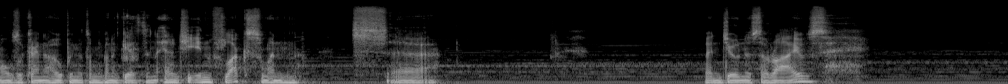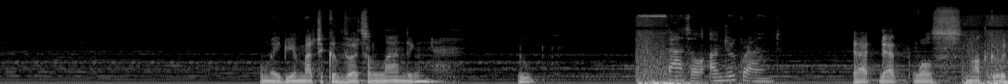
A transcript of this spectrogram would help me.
I'm also kind of hoping that I'm gonna get an energy influx when uh, when Jonas arrives. Or maybe a magic converter landing. Ooh. Battle underground. That that was not good.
